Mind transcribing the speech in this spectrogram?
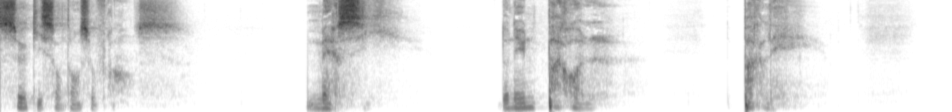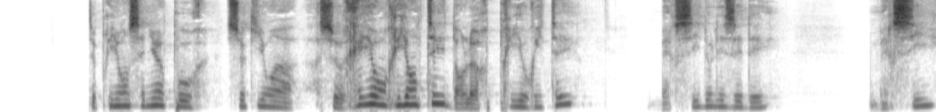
ceux qui sont en souffrance. Merci. Donnez une parole. Parlez. Te prions, Seigneur, pour ceux qui ont à, se réorienter dans leurs priorités. Merci de les aider. Merci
